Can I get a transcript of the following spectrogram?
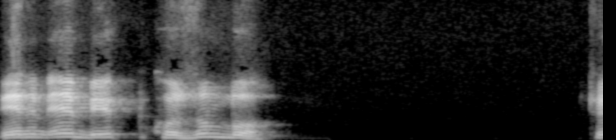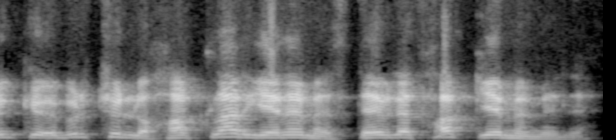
Benim en büyük kozum bu. Çünkü öbür türlü haklar yenemez. Devlet hak yememeli.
